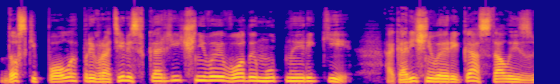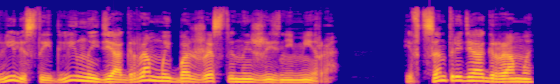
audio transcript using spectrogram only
Доски пола превратились в коричневые воды мутной реки, а коричневая река стала извилистой длинной диаграммой божественной жизни мира. И в центре диаграммы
